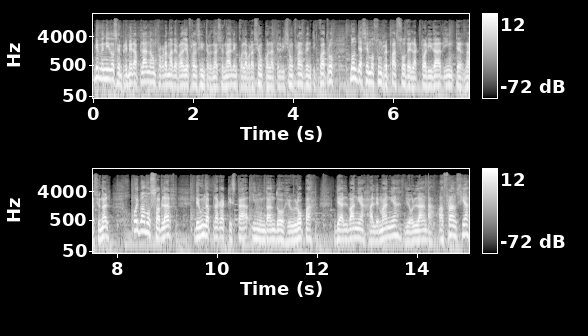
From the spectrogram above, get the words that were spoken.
Bienvenidos en Primera Plana, un programa de Radio Francia Internacional en colaboración con la televisión France 24, donde hacemos un repaso de la actualidad internacional. Hoy vamos a hablar de una plaga que está inundando Europa, de Albania a Alemania, de Holanda a Francia.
